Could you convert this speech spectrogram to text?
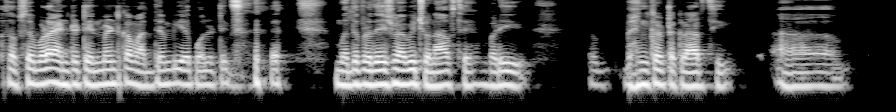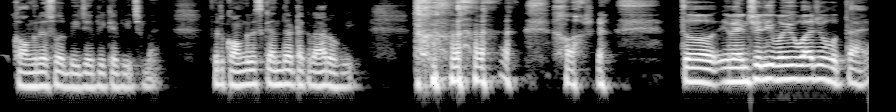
सबसे बड़ा एंटरटेनमेंट का माध्यम भी है पॉलिटिक्स मध्य प्रदेश में अभी चुनाव थे, बड़ी भयंकर टकरार थी कांग्रेस और बीजेपी के बीच में। फिर कांग्रेस के अंदर टकरार होगी और तो इवेंचुअली वही हुआ जो होता है,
